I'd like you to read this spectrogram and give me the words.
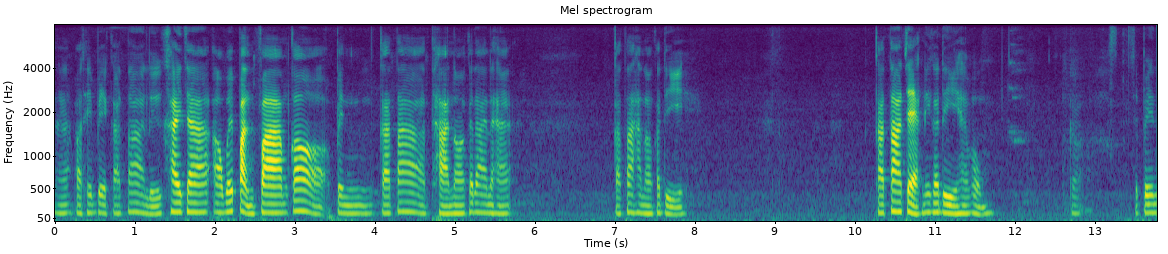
นะพาเทนเบดกาต้าหรือใครจะเอาไว้ปั่นฟาร์มก็เป็นกาต้าทานอสก็ได้นะฮะกาต้าทานอสก็ดีกาต้าแจกนี่ก็ดีครับผม จะเป็น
